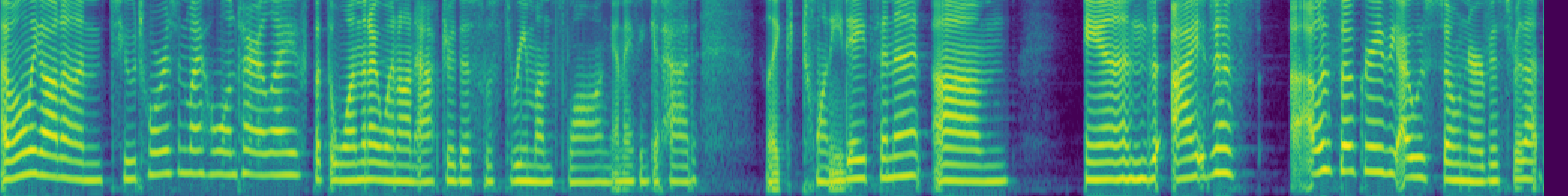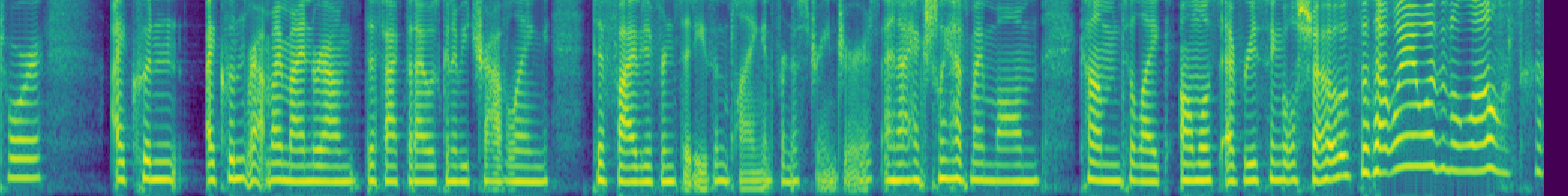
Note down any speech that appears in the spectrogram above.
I've only gone on two tours in my whole entire life. But the one that I went on after this was three months long. And I think it had like 20 dates in it. Um, and I just, I was so crazy. I was so nervous for that tour. I couldn't I couldn't wrap my mind around the fact that I was going to be traveling to five different cities and playing in front of strangers. And I actually had my mom come to like almost every single show so that way I wasn't alone.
